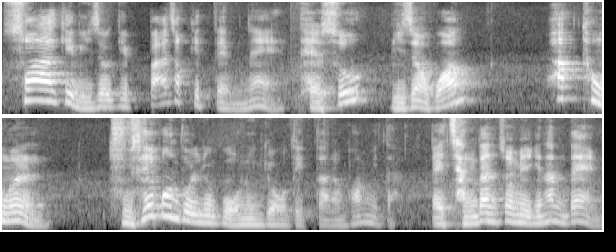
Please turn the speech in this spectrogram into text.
수학의 미적이 빠졌기 때문에 대수, 미적원, 확통을 두세 번 돌리고 오는 경우도 있다고 합니다. 네, 장단점이긴 한데,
